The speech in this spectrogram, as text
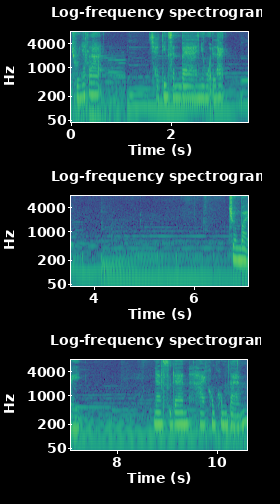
Chú nhắc lại. Trái tim Sanva như nguội lạnh. Chương 7 Nam Sudan 2008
